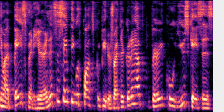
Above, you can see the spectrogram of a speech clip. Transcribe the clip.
in my basement here. And it's the same thing with quantum computers, right? They're going to have very cool use cases,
